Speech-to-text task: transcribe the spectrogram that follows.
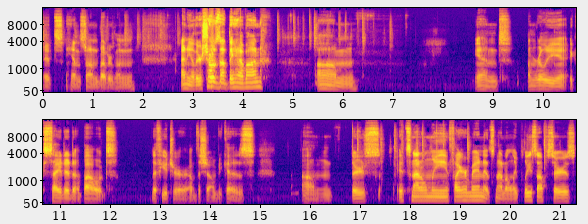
It's hands down better than any other shows that they have on. Um, and I'm really excited about the future of the show because um, there's it's not only firemen, it's not only police officers,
